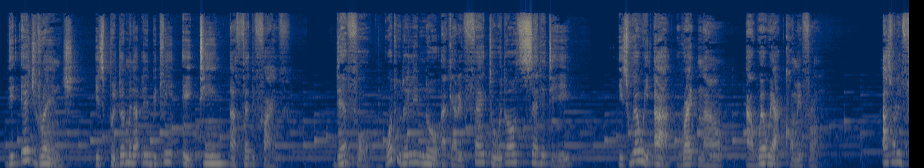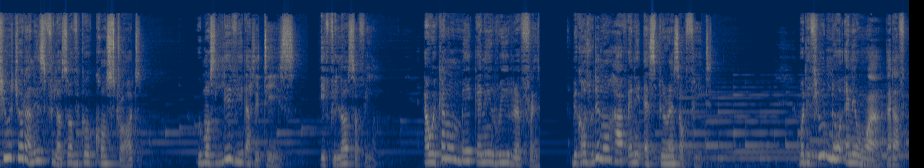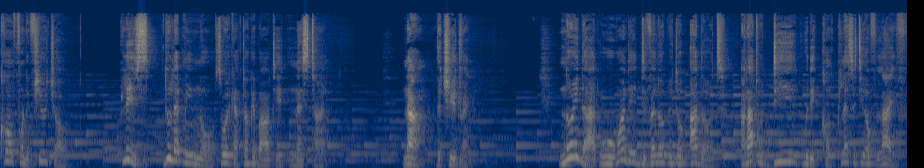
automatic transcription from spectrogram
the age range is predominantly between 18 and 35. Therefore, what we really know I can refer to with all certainty is where we are right now and where we are coming from. As for the future and its philosophical construct, we must leave it as it is a philosophy, and we cannot make any real reference because we do not have any experience of it. But if you know anyone that have come from the future, please do let me know so we can talk about it next time. Now, the children. Knowing that we will one day develop into adults and how to deal with the complexity of life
